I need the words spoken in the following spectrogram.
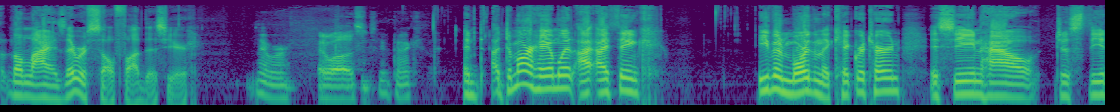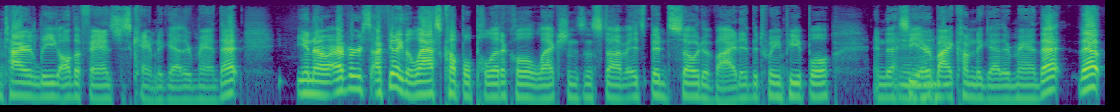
the Lions they were so fun this year. they were. It was. Good pick. And uh, Damar Hamlin, I, I think even more than the kick return is seeing how just the entire league, all the fans just came together, man. That you know, ever I feel like the last couple political elections and stuff, it's been so divided between people, and to see Mhm. everybody come together, man, that that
